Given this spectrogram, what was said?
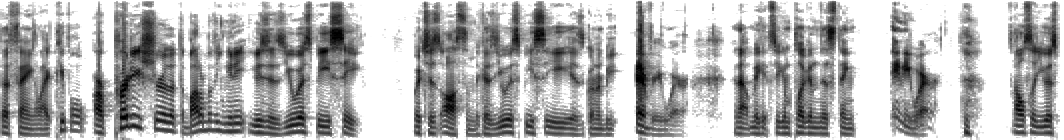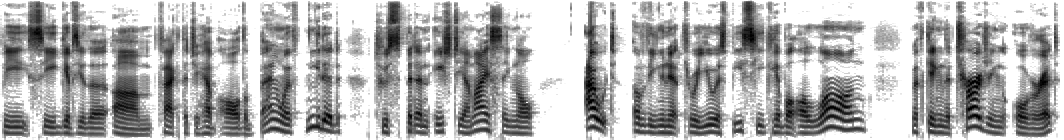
the thing. Like, people are pretty sure that the bottom of the unit uses USB-C, which is awesome, because USB-C is going to be everywhere, and that will make it so you can plug in this thing anywhere. Also, USB-C gives you the um, fact that you have all the bandwidth needed to spit an HDMI signal out of the unit through a USB-C cable along with getting the charging over it.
